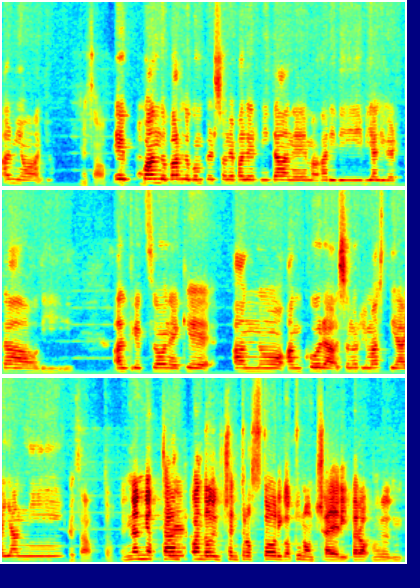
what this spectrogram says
al mio agio. Esatto. E eh. quando parlo con persone palermitane, magari di Via Libertà o di altre zone che hanno ancora, sono rimasti agli anni... Esatto, negli anni Ottanta eh, quando il centro storico, tu non c'eri, però eh,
